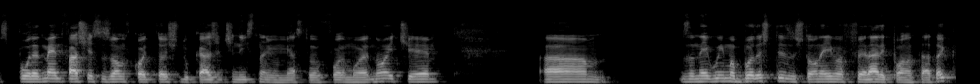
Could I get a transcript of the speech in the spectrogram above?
според мен това ще е сезон, в който той ще докаже, че наистина има място в Формула 1 и че uh, за него има бъдеще, защо не и в Ферари по-нататък.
